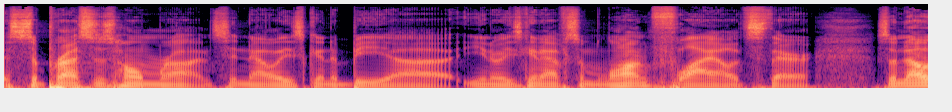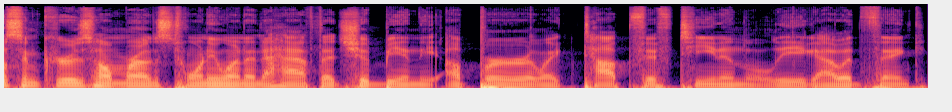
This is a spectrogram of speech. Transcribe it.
suppresses home runs, and now he's going to be, uh, you know, he's going to have some long flyouts there. So Nelson Cruz home runs 21 and a half. That should be in the upper like top 15 in the league, I would think,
